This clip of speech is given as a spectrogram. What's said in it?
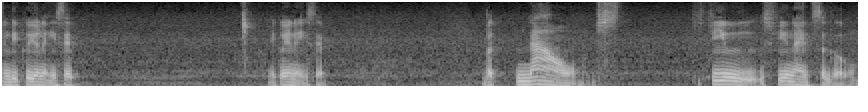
hindi ko yun naisip. Hindi ko yun naisip. But now, just few few nights ago,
